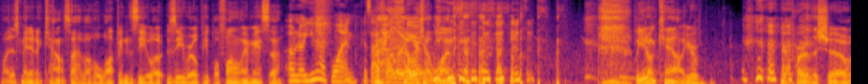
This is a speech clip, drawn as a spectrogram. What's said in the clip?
Well, I just made an account, so I have a whole whopping zero zero people following me. So Oh no, you have one because I followed you. only got one. well, you don't count. You're you're part of the show.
